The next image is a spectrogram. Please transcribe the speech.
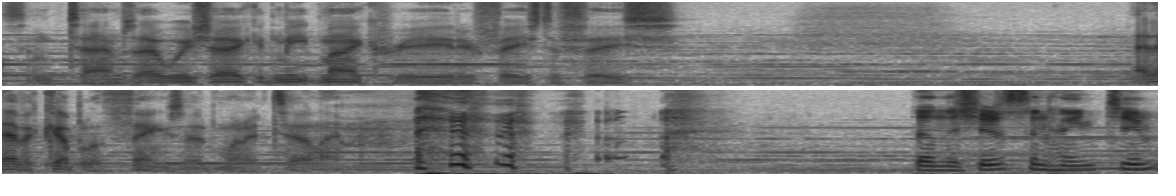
Sometimes I wish I could meet my creator face to face. I'd have a couple of things I'd want to tell him. Tanışırsın Hank'cim.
